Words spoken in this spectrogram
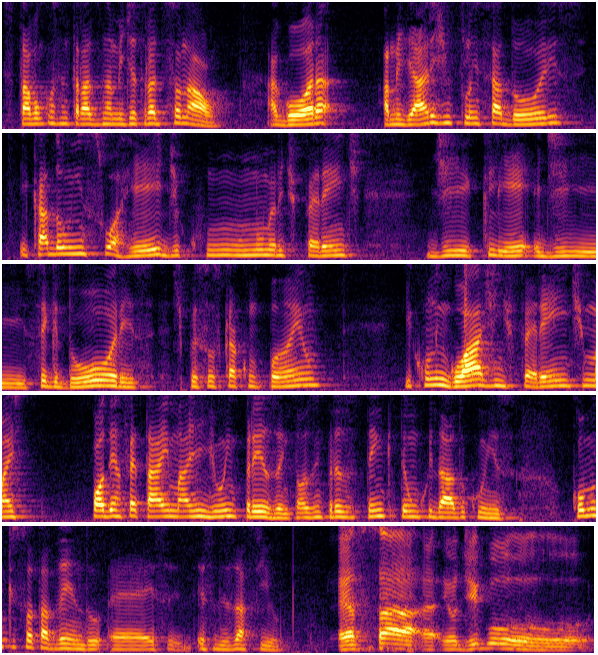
estavam concentrados na mídia tradicional. Agora, há milhares de influenciadores e cada um em sua rede, com um número diferente de, de seguidores, de pessoas que acompanham e com linguagem diferente, mas podem afetar a imagem de uma empresa. Então, as empresas têm que ter um cuidado com isso. Como que o senhor está vendo é, esse, esse desafio? essa, eu digo,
